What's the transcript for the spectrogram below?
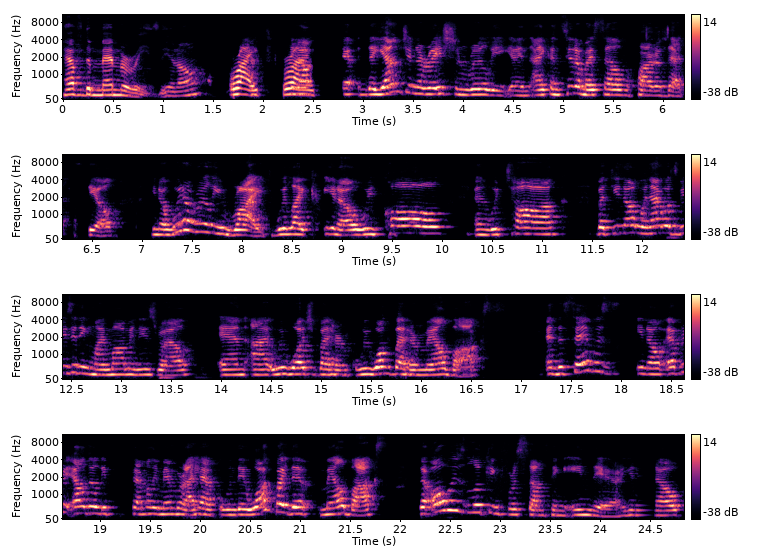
have the memories, you know? Right, right. You know, the young generation really, and I consider myself a part of that still, you know, we don't really write. We like, you know, we call and we talk. But you know, when I was visiting my mom in Israel, and I, we watched by her, we walked by her mailbox. And the same was, you know, every elderly family member I have, when they walk by the mailbox, they're always looking for something in there, you know,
